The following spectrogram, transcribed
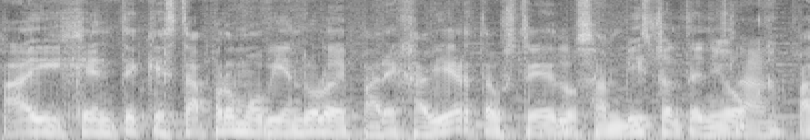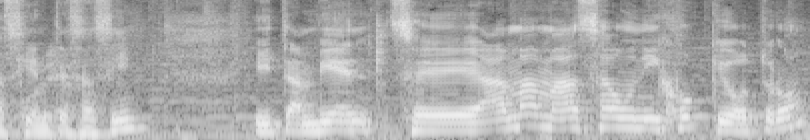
Hay gente que está promoviendo lo de pareja abierta. Ustedes los han visto, han tenido pacientes así. Y también, ¿se ama más a un hijo que otro?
